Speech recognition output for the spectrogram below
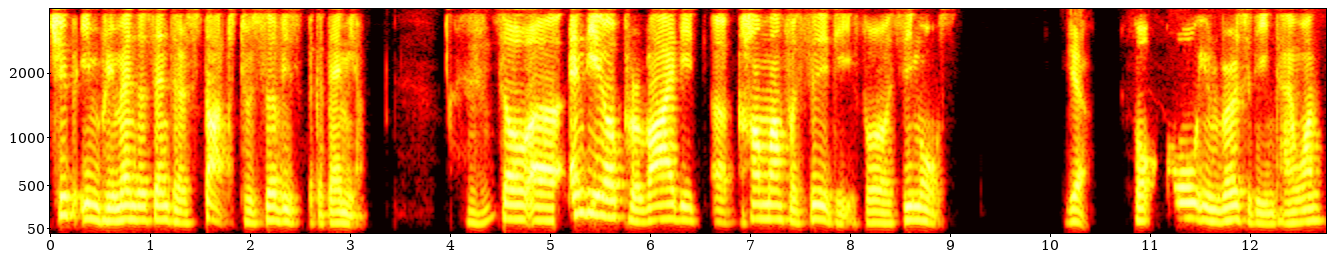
Chip Implementer Center start to service academia. Hmm So uh, NDL provided a common facility for CMOS Yeah. for all university in Taiwan,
